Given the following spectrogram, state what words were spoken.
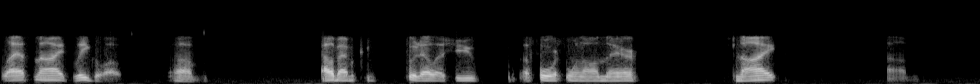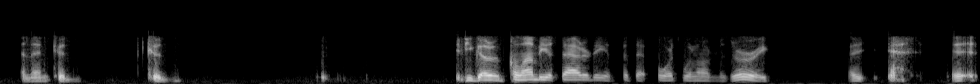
last night, legal loss. Um, Alabama could put LSU a fourth one on there tonight, um, and then could could if you go to Columbia Saturday and put that fourth one on Missouri, it, it,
